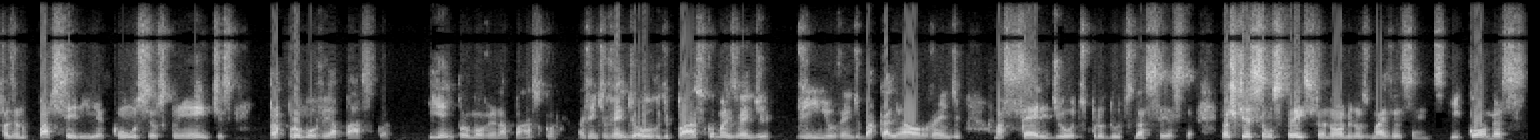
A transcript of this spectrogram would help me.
fazendo parceria com os seus clientes para promover a Páscoa. E em promover a Páscoa, a gente vende ovo de Páscoa, mas vende vinho, vende bacalhau, vende uma série de outros produtos da cesta. Então, acho que esses são os três fenômenos mais recentes: e-commerce,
